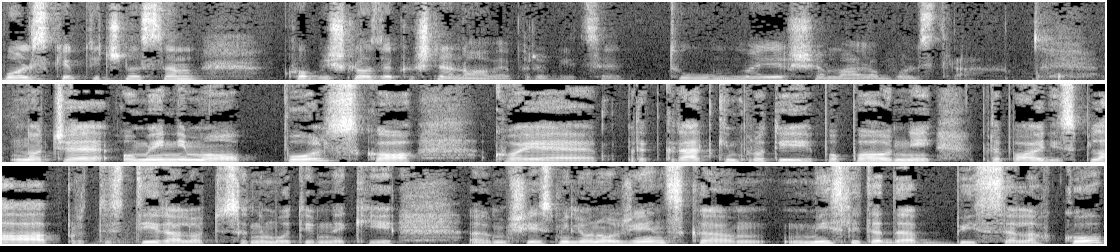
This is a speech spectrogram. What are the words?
bolj skeptična sem, ko bi šlo za kakšne nove pravice. Tu me je še malo bolj strah. No, če omenimo Polsko, ko je pred kratkim proti popolni prepovedi splava protestiralo, če se ne motim, neki šest milijonov žensk, mislite, da bi se lahko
